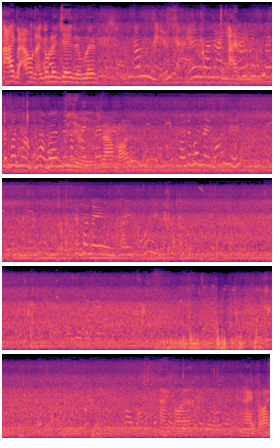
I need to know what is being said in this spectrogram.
Ai bảo hồi nãy kêu lên chơi thì không lên không mẹ đứng dậy qua đây ai Chụp bên nào cũng là bên bây giờ không nói Rồi cái bên này có cái gì? Cái bên này đây có gì? ai coi á Ngay coi.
